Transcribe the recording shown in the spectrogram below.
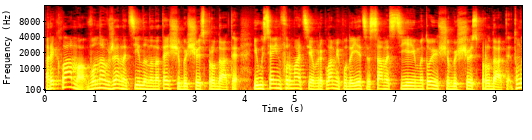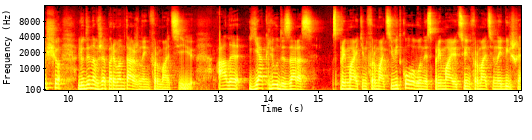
реклама вона вже націлена на те, щоб щось продати. І уся інформація в рекламі подається саме з цією метою, щоб щось продати, тому що людина вже перевантажена інформацією. Але як люди зараз сприймають інформацію, від кого вони сприймають цю інформацію найбільше?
